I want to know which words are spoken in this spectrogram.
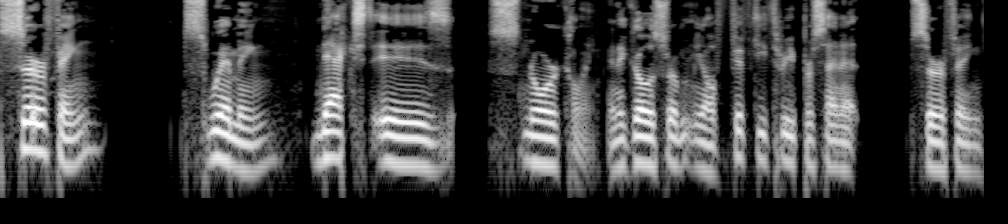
surfing, swimming. Next is snorkeling, and it goes from you know 53 percent at surfing,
